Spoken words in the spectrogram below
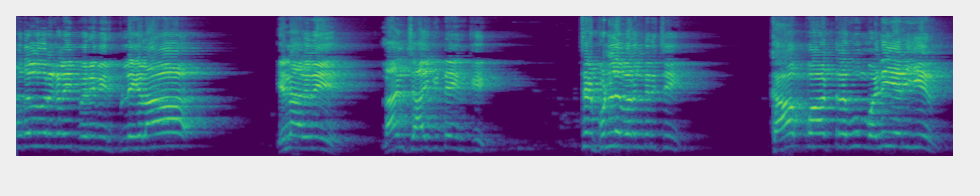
புதல்வர்களை பெறுவீர். பிள்ளைகளா என்ன ஆகுது? லான்ச் ஆகிக்கிட்டே இருக்கு. சரி பிள்ளை பிறந்துருச்சு காப்பாற்றவும் வழி அறியீர்.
